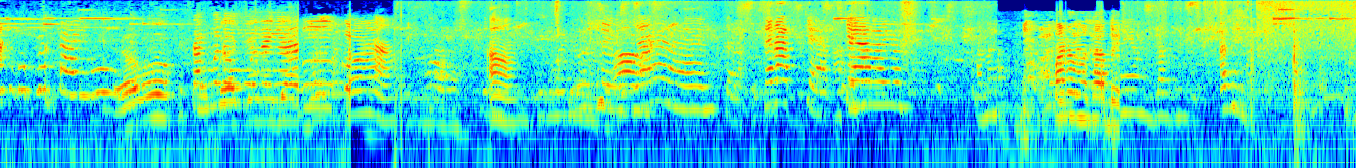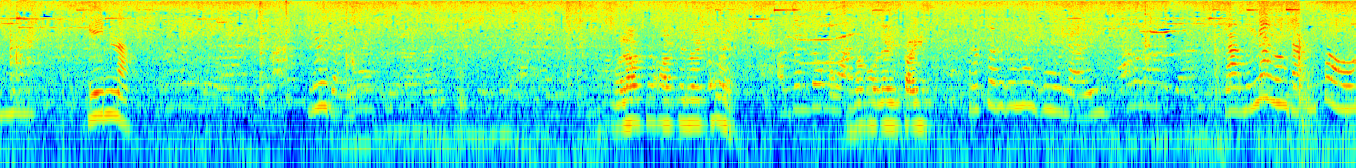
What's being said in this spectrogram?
Naka-vlog tayo. Stop mo. Oh. Yan. Sarap, chef. Chef. Paano masabi? Game na. Wala sa ate light mo eh. Ano ko light tayo? Nagkaroon ko ng gulay. Dami na, no? Dami pa, oh.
